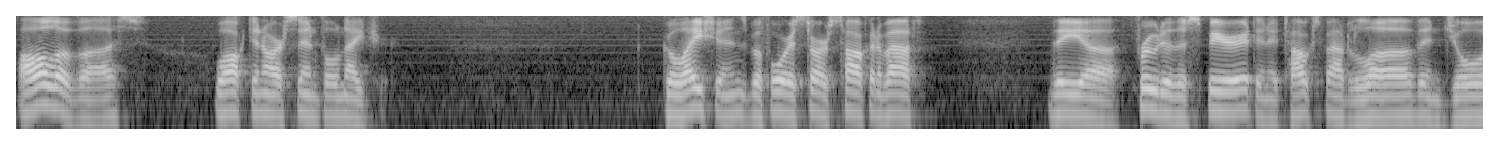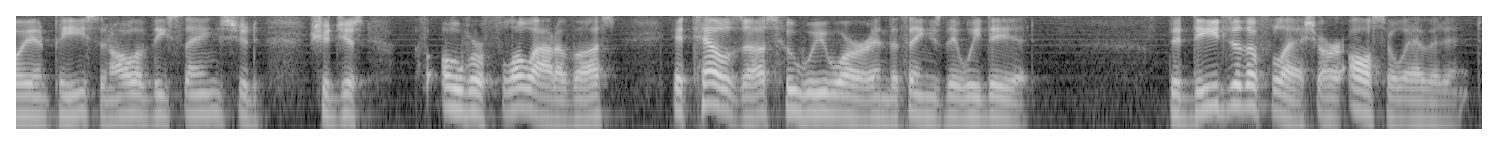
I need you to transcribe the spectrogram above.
All of us walked in our sinful nature. Galatians, before it starts talking about the uh, fruit of the spirit and it talks about love and joy and peace and all of these things should should just overflow out of us. It tells us who we were and the things that we did. The deeds of the flesh are also evident.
